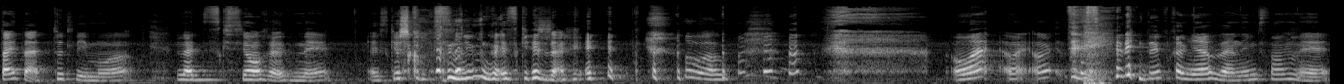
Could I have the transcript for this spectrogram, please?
peut-être à tous les mois, la discussion revenait est-ce que je continue ou est-ce que j'arrête? oh, wow. Ouais, ouais, ouais. les deux premières années, me semble, mais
